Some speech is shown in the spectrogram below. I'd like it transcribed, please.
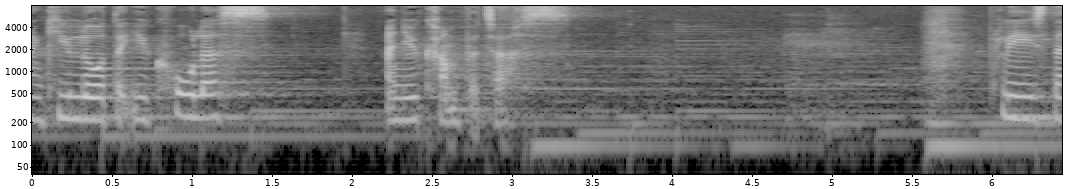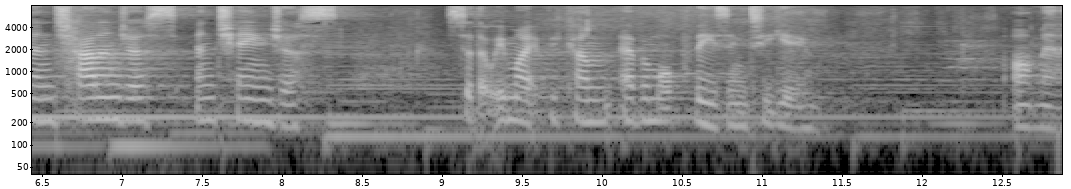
Thank you, Lord, that you call us and you comfort us. Please then challenge us and change us so that we might become ever more pleasing to you. Amen.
